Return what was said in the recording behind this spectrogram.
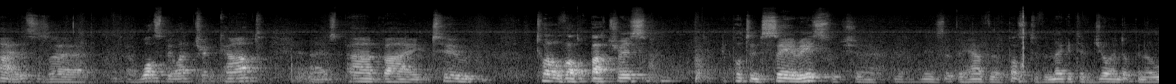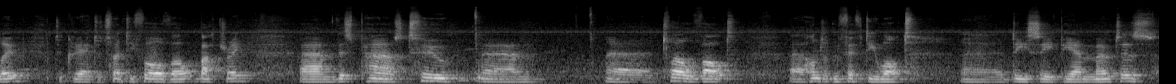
Hi, this is a, a Wasp electric cart. Uh, it's powered by two 12 volt batteries put in series, which uh, means that they have the positive and negative joined up in a loop to create a 24 volt battery. Um, this powers two um, uh, 12 volt, uh, 150 watt uh, DC PM motors.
